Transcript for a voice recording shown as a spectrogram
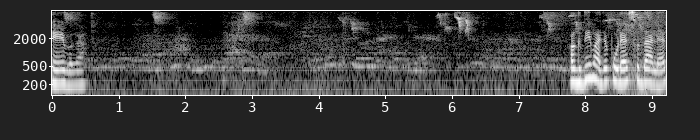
हे बघा. अगदी माझ्या पुढ्यात सुद्धा आल्यात.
